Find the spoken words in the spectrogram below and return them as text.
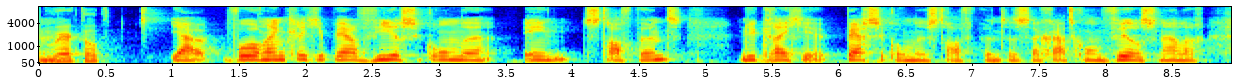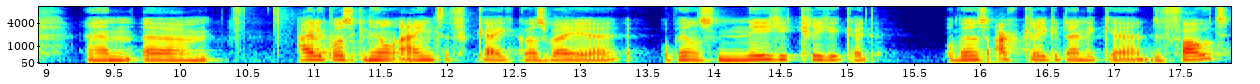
hoe werkt dat? ja, voorheen kreeg je per vier seconden één strafpunt. Nu krijg je per seconde een strafpunt. Dus dat gaat gewoon veel sneller. En ehm, eigenlijk was ik een heel eind. Even kijken, ik was bij... Uh, op Hils 9 kreeg ik uit... Op Hils 8 kreeg ik uiteindelijk uh, de fout.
